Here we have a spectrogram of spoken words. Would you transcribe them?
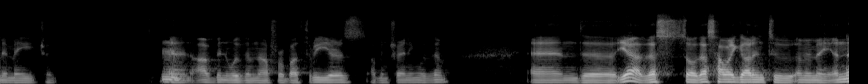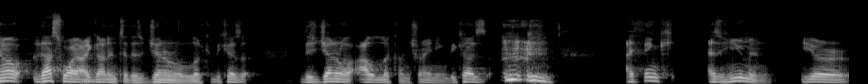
MMA gym. Mm. And I've been with them now for about three years. I've been training with them. And uh, yeah, that's so that's how I got into MMA. And now that's why I got into this general look because this general outlook on training. Because I think as a human, you're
